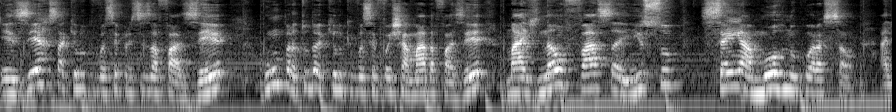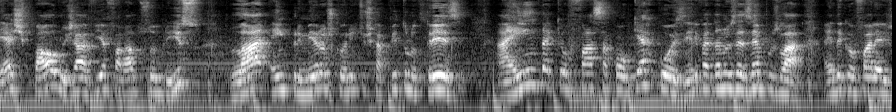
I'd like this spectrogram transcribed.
exerça aquilo que você precisa fazer, cumpra tudo aquilo que você foi chamado a fazer, mas não faça isso sem amor no coração. Aliás, Paulo já havia falado sobre isso lá em 1 Coríntios capítulo 13. Ainda que eu faça qualquer coisa, ele vai dando os exemplos lá. Ainda que eu fale as,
